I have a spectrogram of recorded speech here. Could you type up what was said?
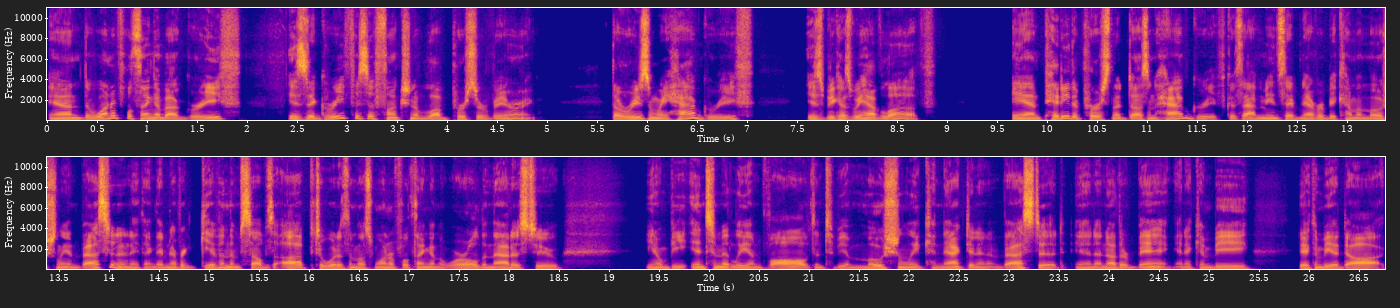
And the wonderful thing about grief is that grief is a function of love persevering. The reason we have grief is because we have love. And pity the person that doesn't have grief, because that means they've never become emotionally invested in anything. They've never given themselves up to what is the most wonderful thing in the world, and that is to, you know, be intimately involved and to be emotionally connected and invested in another being. And it can be it can be a dog.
